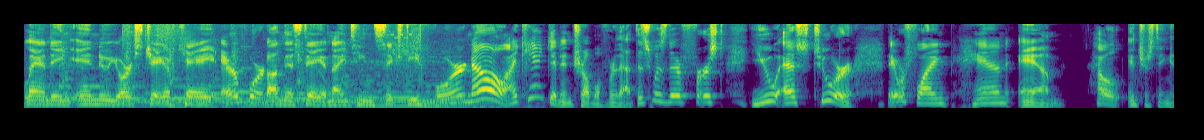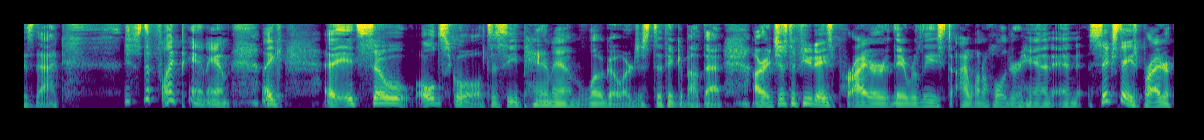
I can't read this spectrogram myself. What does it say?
landing in New York's JFK Airport on this day in 1964. No, I can't get in trouble for that. This was their first U.S. tour. They were flying Pan Am. How interesting is that? Just to fly Pan Am. Like uh, it's so old school to see Pan Am logo or just to think about that. All right, just a few days prior, they released I Want to Hold Your Hand. And six days prior,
